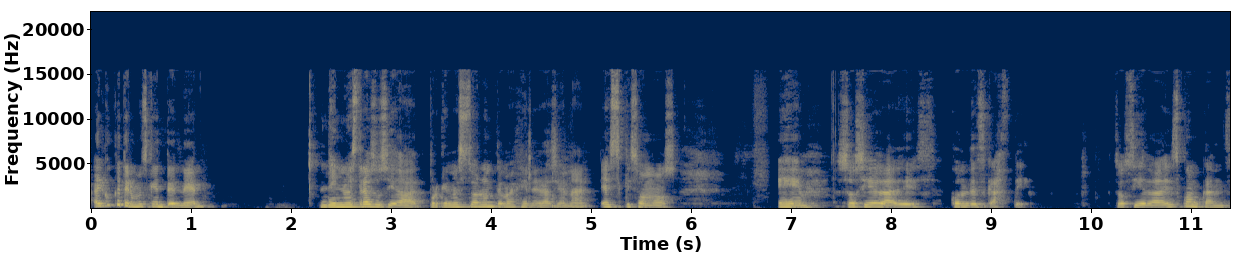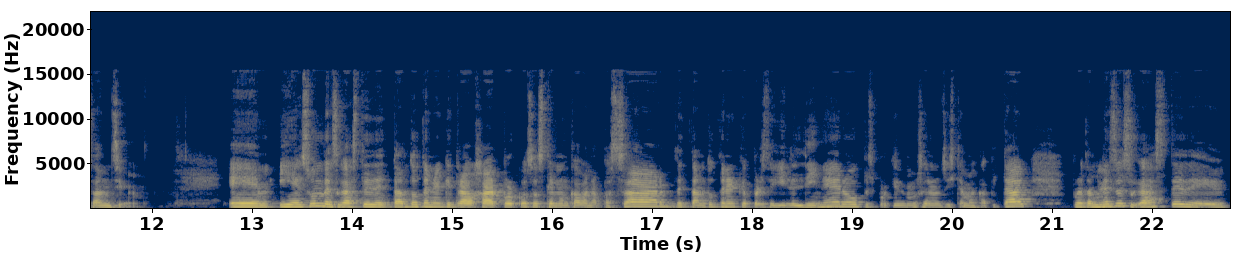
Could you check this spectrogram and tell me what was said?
algo que tenemos que entender de nuestra sociedad, porque no es solo un tema generacional, es que somos eh, sociedades con desgaste, sociedades con cansancio. Em, y es un desgaste de tanto tener que trabajar por cosas que nunca van a pasar, de tanto tener que perseguir el dinero, pues porque vivimos en un sistema capital, pero también es desgaste de,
